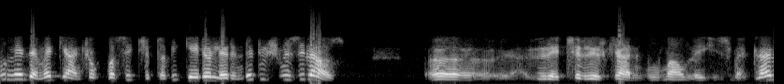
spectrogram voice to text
bu ne demek? Yani çok basitçe tabii gelirlerinde düşmesi lazım. E, üretilirken bu mal ve hizmetler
